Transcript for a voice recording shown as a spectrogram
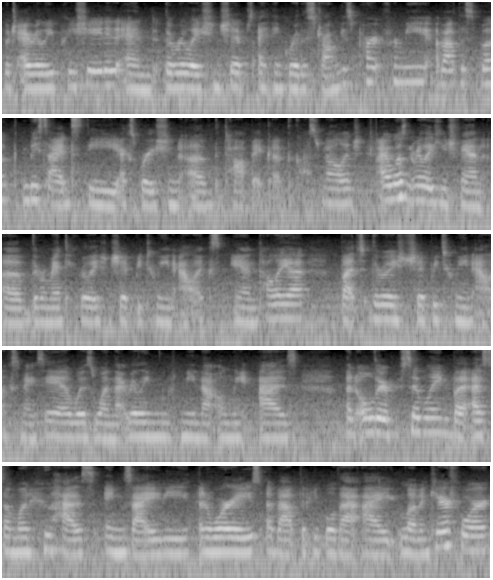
which I really appreciated. And the relationships I think were the strongest part for me about this book, besides the exploration of the topic of the cost of knowledge. I wasn't really a huge fan of the romantic relationship between Alex and Talia, but the relationship between Alex and Isaiah was one that really moved me not only as an older sibling, but as someone who has anxiety and worries about the people that I love and care for,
